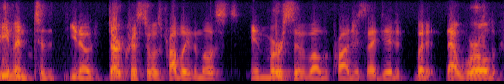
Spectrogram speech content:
Even to you know, Dark Crystal was probably the most immersive of all the projects I did, but that world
